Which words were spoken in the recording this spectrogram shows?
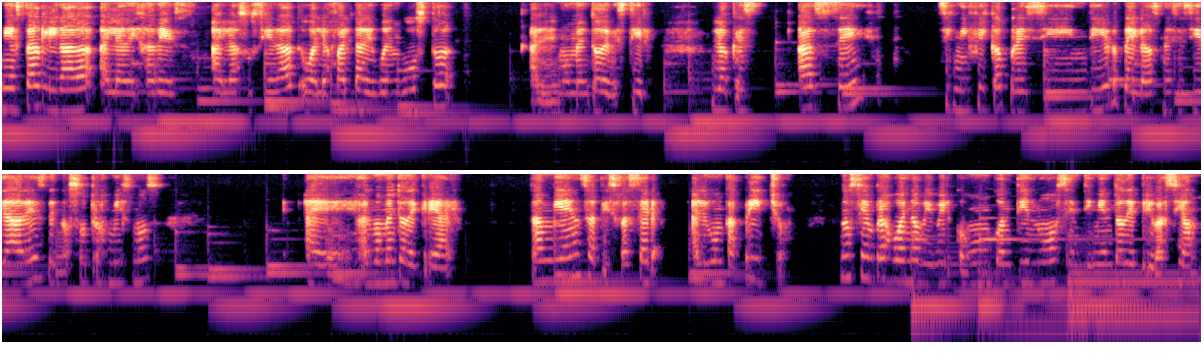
ni estar ligada a la dejadez, a la suciedad o a la falta de buen gusto al momento de vestir. Lo que hace significa prescindir de las necesidades de nosotros mismos eh, al momento de crear. También satisfacer algún capricho. No siempre es bueno vivir con un continuo sentimiento de privación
